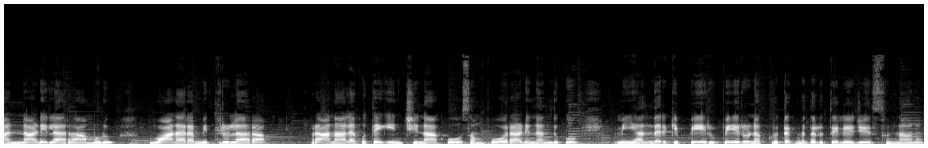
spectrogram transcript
అన్నాడిలా రాముడు. వానర మిత్రులారా ప్రాణాలకు తెగించి నా కోసం పోరాడినందుకు మీ అందరికీ పేరు పేరున కృతజ్ఞతలు తెలియజేస్తున్నాను.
